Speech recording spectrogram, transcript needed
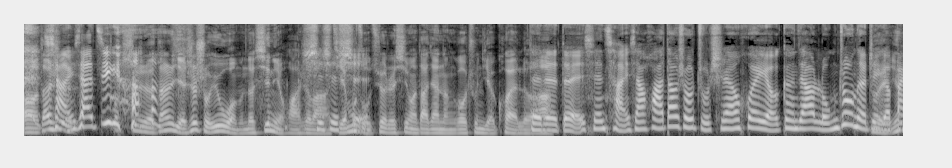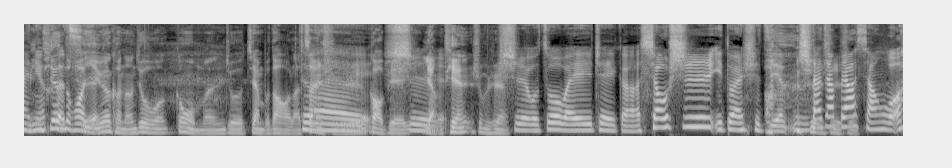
啊，但是抢一下镜。是，但是也是属于我们的心里话，是吧？是是是节目组确实希望大家能够春节快乐、啊。对对对，先抢一下话，到时候主持人会有更加隆重的这个拜年贺明天的话，演词。员可能就跟我们就见不到了，暂时告别两天，是不是？是我作为这个消失一段时间，嗯是大家不要想我。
